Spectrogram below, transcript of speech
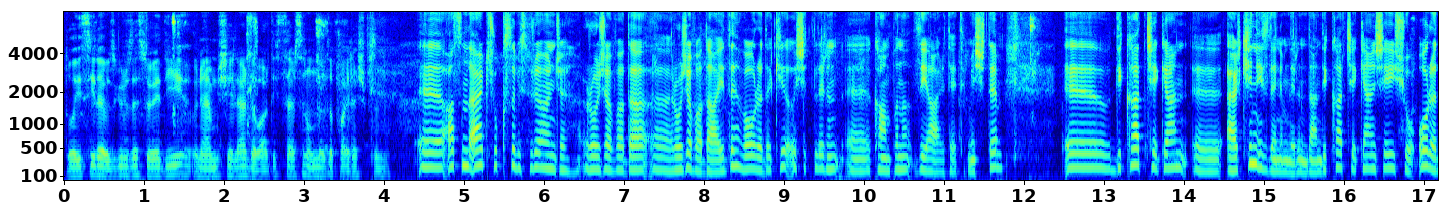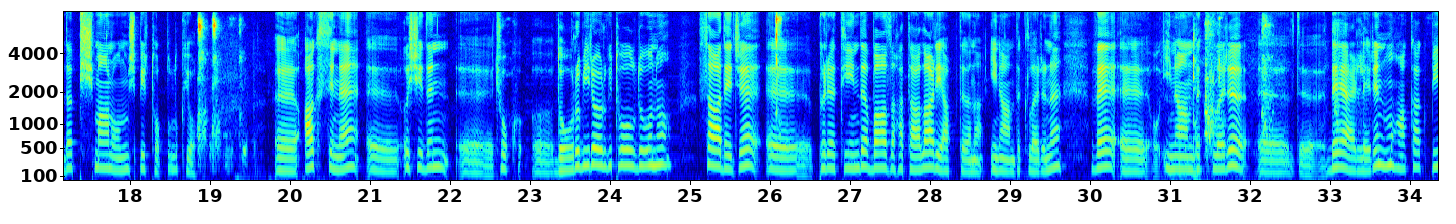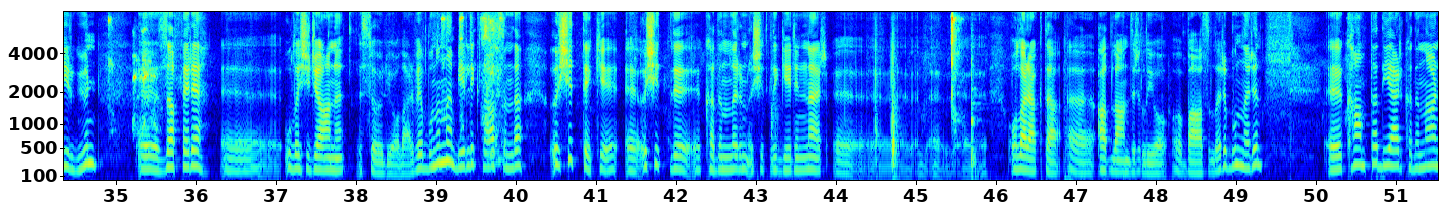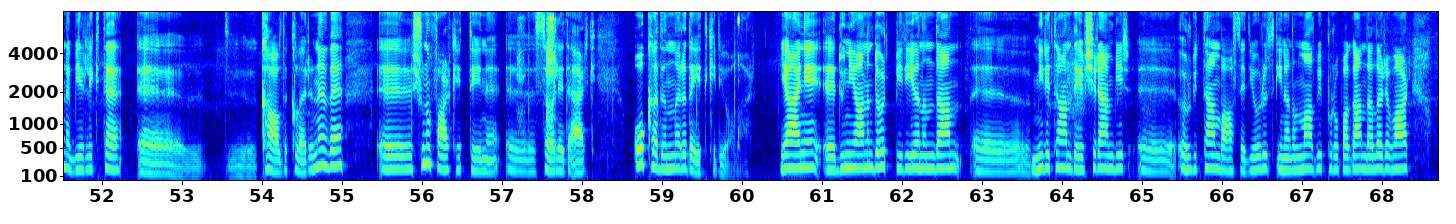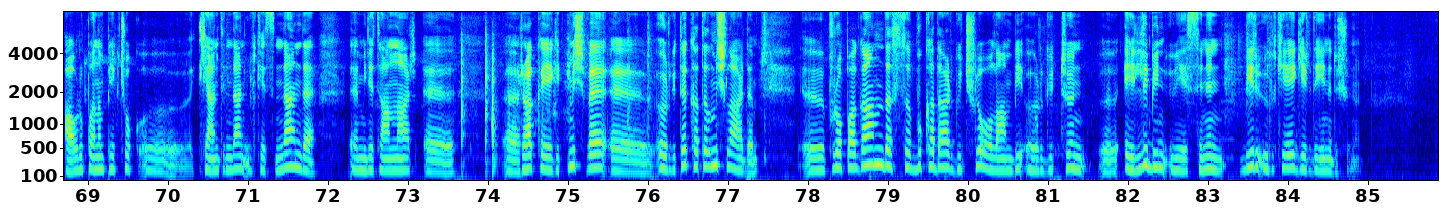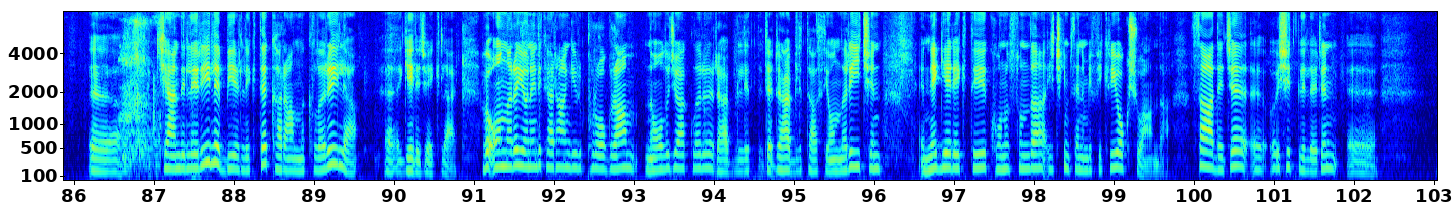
Dolayısıyla Özgürüz'e söylediği önemli şeyler de vardı. İstersen onları da paylaş bizimle. Ee, aslında Erk çok kısa bir süre önce Rojava'da e, Rojava'daydı ve oradaki IŞİD'lerin e, kampını ziyaret etmişti. Dikkat çeken e, Erk'in izlenimlerinden dikkat çeken şey şu orada pişman olmuş bir topluluk yok. Ee, aksine e, IŞİD'in e, çok e, doğru bir örgüt olduğunu sadece e, pratiğinde bazı hatalar yaptığına inandıklarını ve e, o inandıkları e, de- değerlerin muhakkak bir gün e, zafere e, ulaşacağını söylüyorlar ve bununla birlikte aslında IŞİD'deki e, IŞİD'li kadınların IŞİD'li gelinler e, e, e, olarak da e, adlandırılıyor e, bazıları. Bunların e, kampta diğer kadınlarla birlikte e, kaldıklarını ve e, şunu fark ettiğini e, söyledi Erk. O kadınları da etkiliyorlar. Yani e, dünyanın dört bir yanından e, militan devşiren bir e, örgütten bahsediyoruz. İnanılmaz bir propagandaları var. Avrupa'nın pek çok e, kentinden, ülkesinden de e, militanlar e, e, Rakka'ya gitmiş ve e, örgüte katılmışlardı. E, propagandası bu kadar güçlü olan bir örgütün e, 50 bin üyesinin bir ülkeye girdiğini düşünün. E, kendileriyle birlikte karanlıklarıyla e, gelecekler ve onlara yönelik herhangi bir program ne olacakları rehabilit- rehabilitasyonları için e, ne gerektiği konusunda hiç kimsenin bir fikri yok şu anda. Sadece e, IŞİD'lilerin e,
